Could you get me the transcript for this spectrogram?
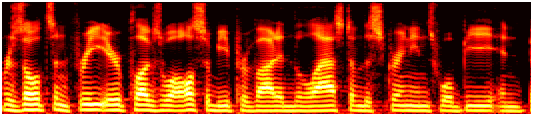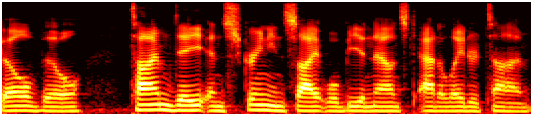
Results and free earplugs will also be provided. The last of the screenings will be in Belleville. Time, date, and screening site will be announced at a later time.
